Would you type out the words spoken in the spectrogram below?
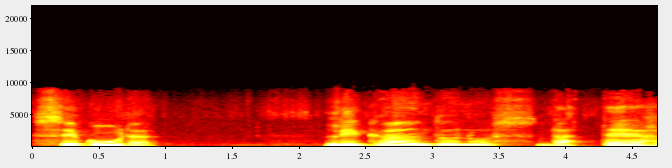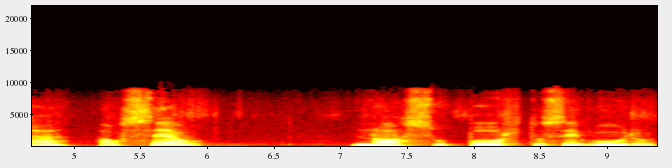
segura, ligando-nos da terra ao céu, nosso porto seguro.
